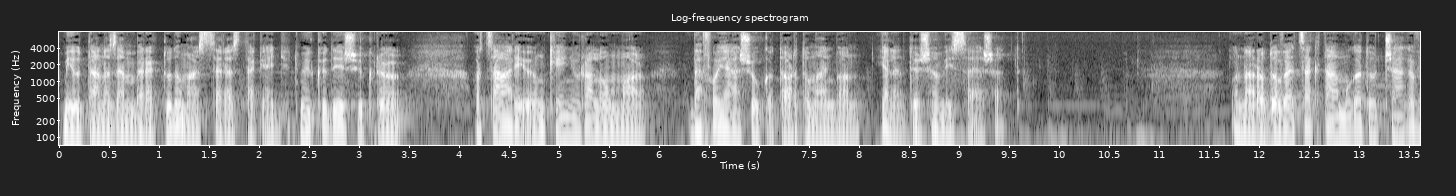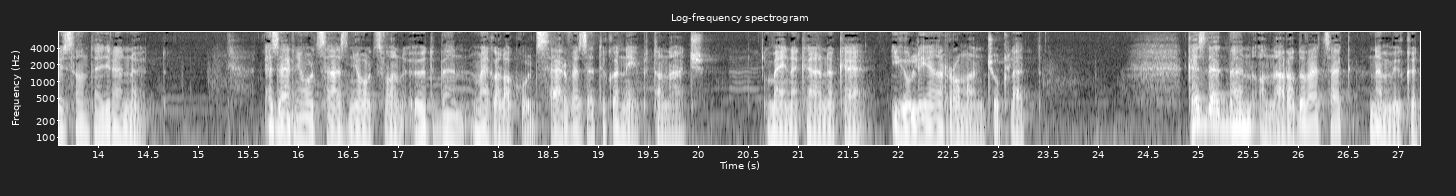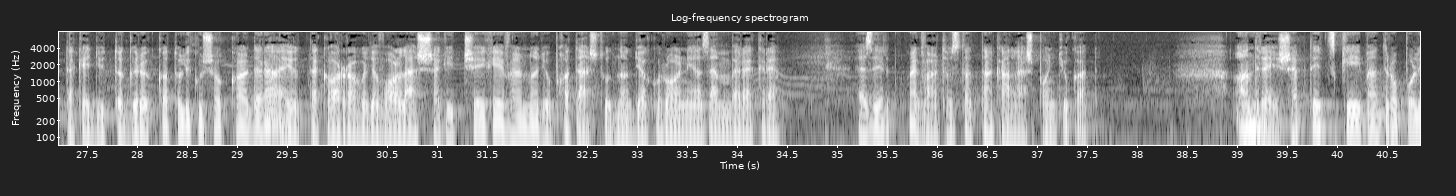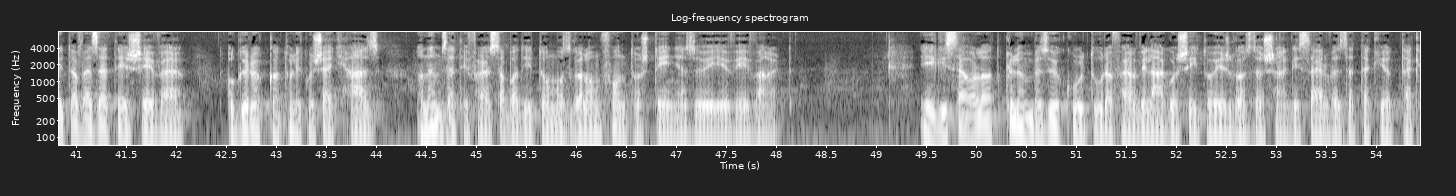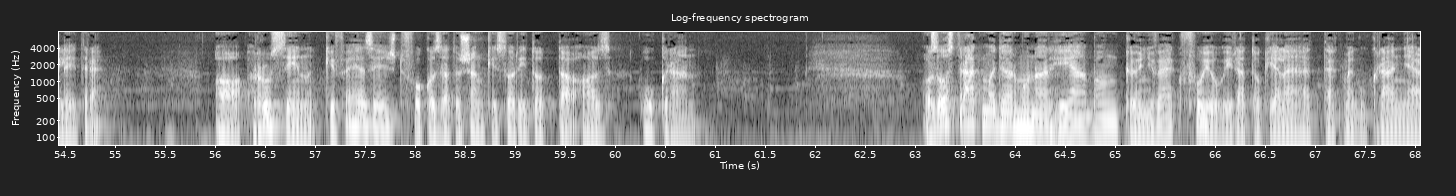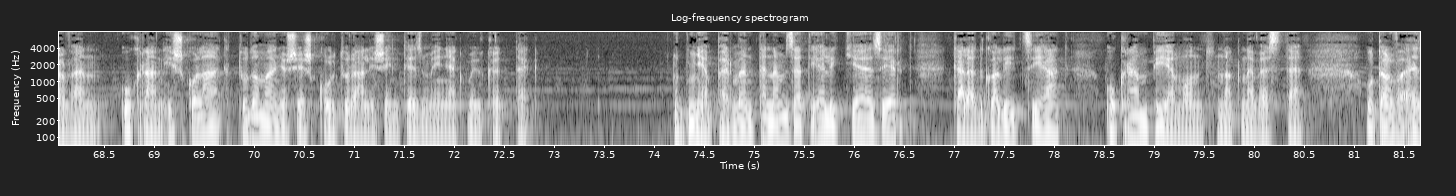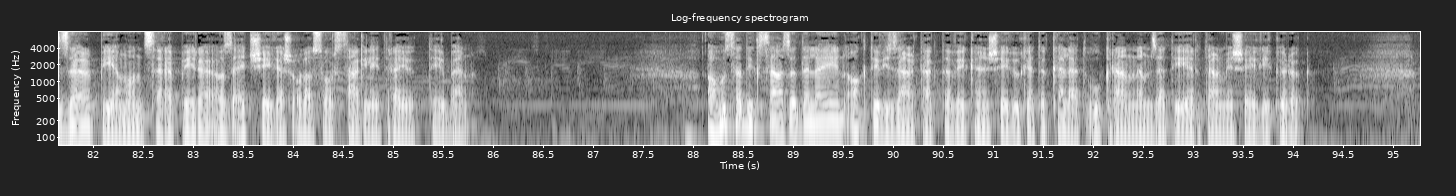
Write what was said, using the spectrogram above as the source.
Miután az emberek tudomást szereztek együttműködésükről, a cári önkényuralommal befolyásuk a tartományban jelentősen visszaesett. A narodovecek támogatottsága viszont egyre nőtt. 1885-ben megalakult szervezetük a Néptanács, melynek elnöke Julian Romancsuk lett. Kezdetben a narodovecek nem működtek együtt a görög katolikusokkal, de rájöttek arra, hogy a vallás segítségével nagyobb hatást tudnak gyakorolni az emberekre – ezért megváltoztatták álláspontjukat. Andrei Septicki metropolita vezetésével a görög katolikus egyház a nemzeti felszabadító mozgalom fontos tényezőjévé vált. Égisze alatt különböző kultúra felvilágosító és gazdasági szervezetek jöttek létre. A ruszin kifejezést fokozatosan kiszorította az ukrán. Az osztrák-magyar monarchiában könyvek, folyóiratok jelenhettek meg ukrán nyelven, ukrán iskolák, tudományos és kulturális intézmények működtek. Dnyepermente nemzeti elitje ezért Kelet-Galíciát ukrán Piemontnak nevezte, utalva ezzel Piemont szerepére az egységes Olaszország létrejöttében. A 20. század elején aktivizálták tevékenységüket a kelet-ukrán nemzeti értelmiségi körök.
